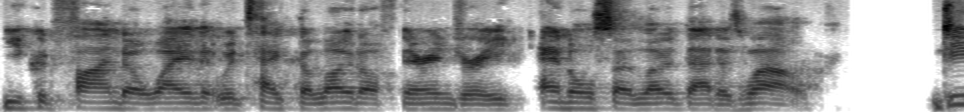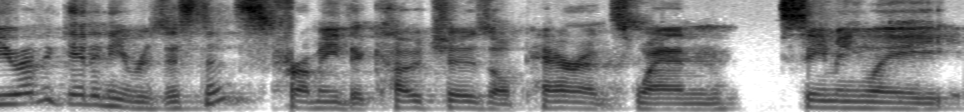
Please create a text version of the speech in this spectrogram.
you could find a way that would take the load off their injury and also load that as well. Do you ever get any resistance from either coaches or parents when seemingly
